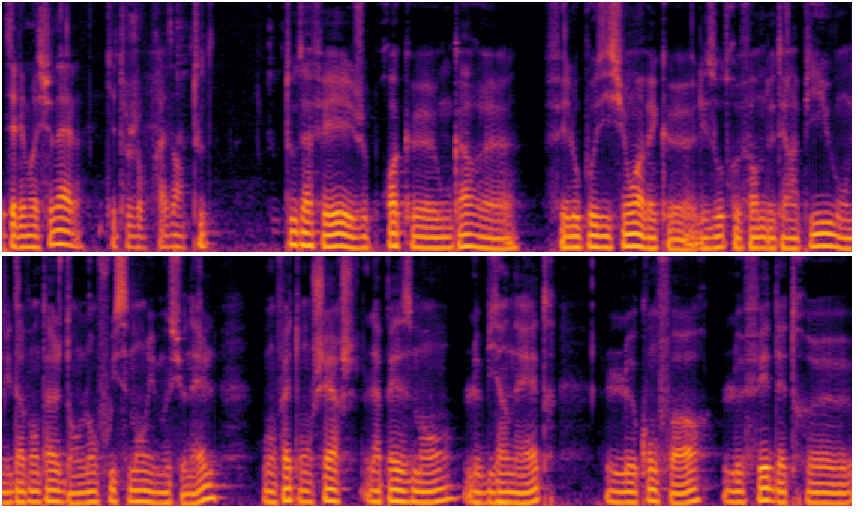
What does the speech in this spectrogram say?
C'est l'émotionnel qui est toujours présent. Tout, tout à fait, et je crois que Unkar fait l'opposition avec les autres formes de thérapie où on est davantage dans l'enfouissement émotionnel où en fait on cherche l'apaisement, le bien-être, le confort, le fait d'être euh,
